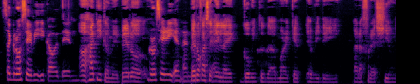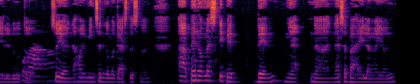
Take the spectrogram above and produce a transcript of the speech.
Sa grocery, ikaw din. Uh, hati kami, pero... Grocery and ano. Pero kasi I like going to the market every day para fresh yung niluluto. Wow. So, yun. Ako minsan gumagastos nun. Uh, pero mas tipid din nga na nasa bahay lang ngayon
